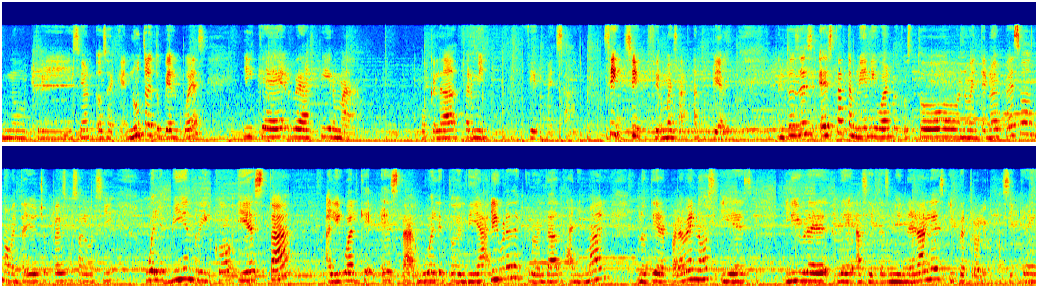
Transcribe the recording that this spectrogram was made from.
nutrición, o sea que nutre tu piel pues. Y que reafirma o que le da firmeza. Sí, sí, firmeza a tu piel. Entonces esta también igual me costó 99 pesos, 98 pesos, algo así. Huele bien rico y esta, al igual que esta, huele todo el día. Libre de crueldad animal, no tiene parabenos y es libre de aceites minerales y petróleo. Así que,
